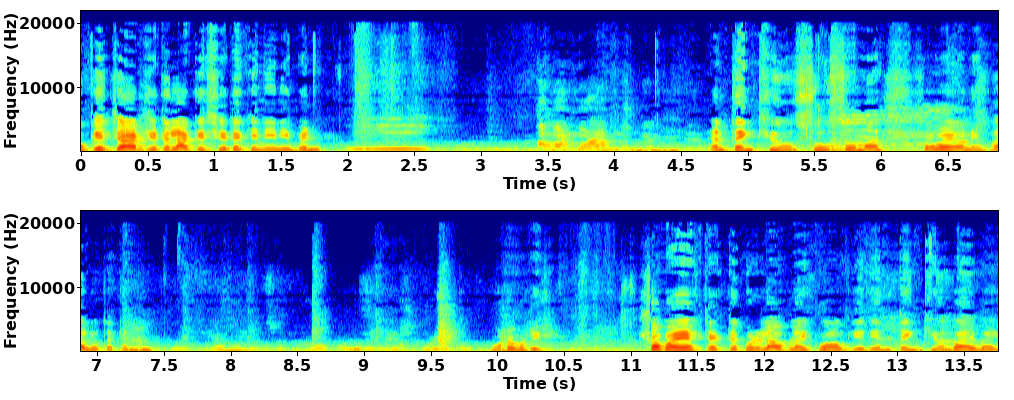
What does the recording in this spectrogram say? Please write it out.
ওকে যার যেটা লাগে সেটা নিয়ে নেবেন। And thank you so so much সবাই অনেক ভালো থাকেন। মোটামুটি। সবাই একটা একটা করে লাভ লাইক ওয়াও দিয়ে দিন। থ্যাংক ইউ বাই বাই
